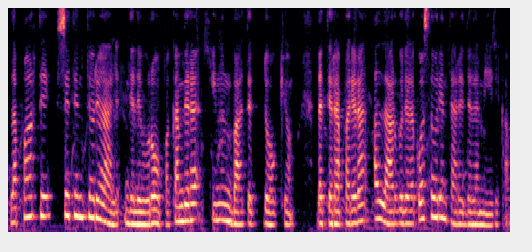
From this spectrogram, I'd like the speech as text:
La parte settentrionale dell'Europa cambierà in un battet d'occhio. La terra apparirà a largo della costa orientale dell'America.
